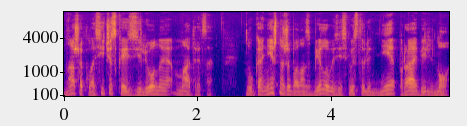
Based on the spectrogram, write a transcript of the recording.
Наша классическая зеленая матрица. Ну, конечно же, баланс белого здесь выставлен неправильно.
